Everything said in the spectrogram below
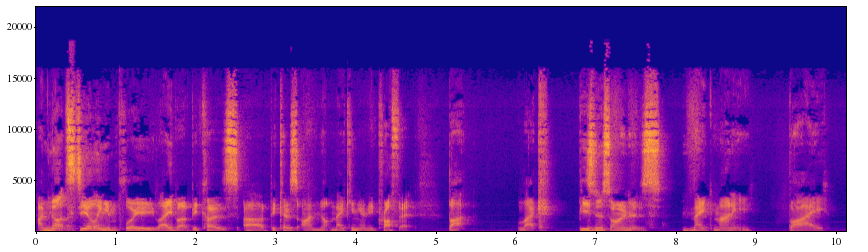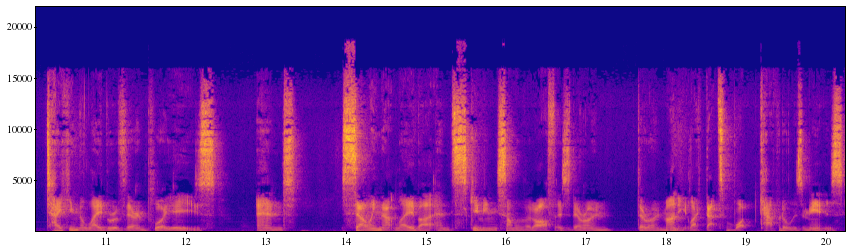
I'm not stealing employee labor because, uh, because I'm not making any profit, but like business owners make money by taking the labor of their employees and selling that labor and skimming some of it off as their own their own money. Like that's what capitalism is.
